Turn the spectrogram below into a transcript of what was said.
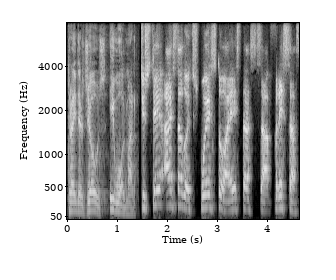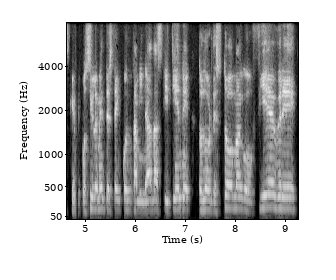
Trader Joe's y Walmart. Si usted ha estado expuesto a estas uh, fresas que posiblemente estén contaminadas y tiene dolor de estómago, fiebre,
